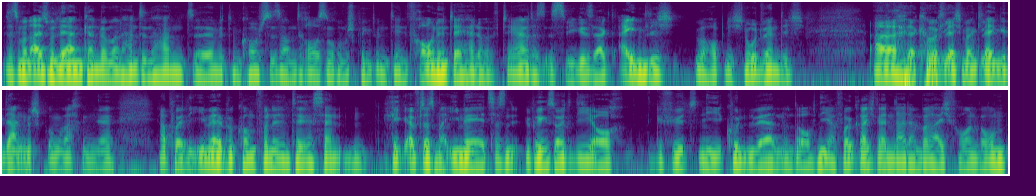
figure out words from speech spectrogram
dass man alles nur lernen kann, wenn man Hand in Hand äh, mit einem Coach zusammen draußen rumspringt und den Frauen hinterherläuft. Ja, das ist wie gesagt eigentlich überhaupt nicht notwendig. Äh, da kann man gleich mal einen kleinen Gedankensprung machen. Äh, ich habe heute eine E-Mail bekommen von den Interessenten. Ich kriege öfters mal E-Mails. Das sind übrigens Leute, die auch gefühlt nie Kunden werden und auch nie erfolgreich werden, leider im Bereich Frauen. Warum?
